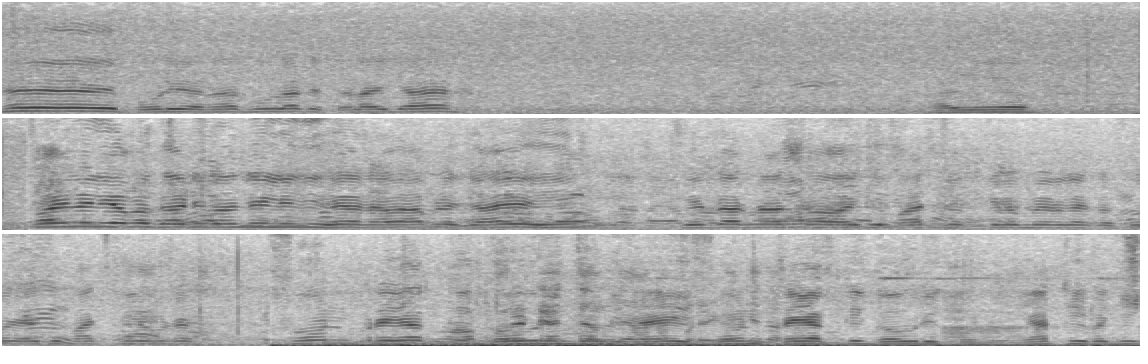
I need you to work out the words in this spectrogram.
हे पोड़ी अनाथ मुला चलाई जाए आइए। ફાઇનલી આપણે ગાડી બાંધી લીધી છે અને હવે આપણે જઈએ અહીં કેદારનાથ અહીંથી પાંચ કિલોમીટર કંઈક સોરી અહીંથી પાંચ કિલોમીટર સોન પ્રયાગથી ગૌરી કુંડ જાય સોન પ્રયાગથી ગૌરી કુંડ ત્યાંથી પછી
